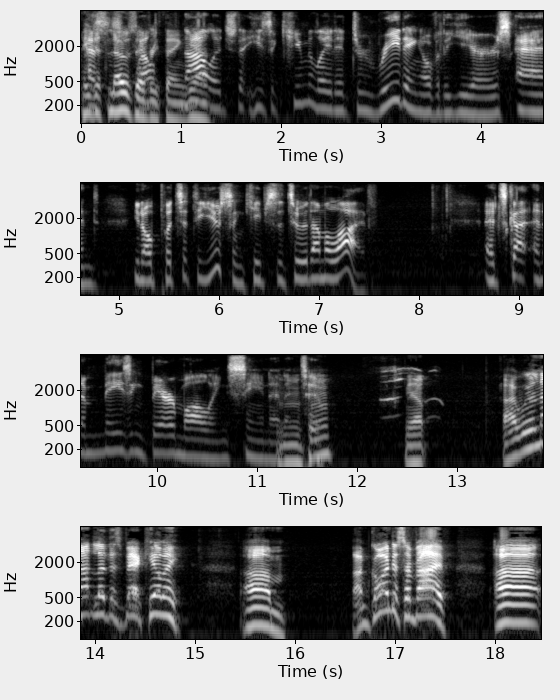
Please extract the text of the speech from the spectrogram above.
He just knows wealth of everything, yeah. knowledge that he's accumulated through reading over the years and you know puts it to use and keeps the two of them alive it's got an amazing bear mauling scene in it too. Yep. I will not let this bear kill me. Um, I'm going to survive. Uh,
